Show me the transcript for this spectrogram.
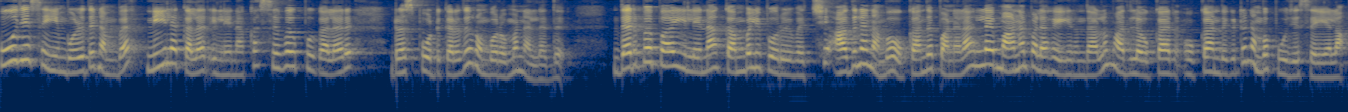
பூஜை செய்யும் பொழுது நம்ம நீல கலர் இல்லைனாக்கா சிவப்பு கலர் ட்ரெஸ் போட்டுக்கிறது ரொம்ப ரொம்ப நல்லது. தர்பபாய் இல்லைன்னா கம்பளி பொருள் வச்சு அதில் நம்ம உட்காந்து பண்ணலாம். இல்லை மணப்பலகை இருந்தாலும் அதில் உட்கார் உட்காந்துக்கிட்டு நம்ம பூஜை செய்யலாம்.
